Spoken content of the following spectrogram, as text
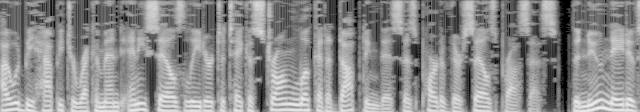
I would be happy to recommend any sales leader to take a strong look at adopting this as part of their sales process. The new native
